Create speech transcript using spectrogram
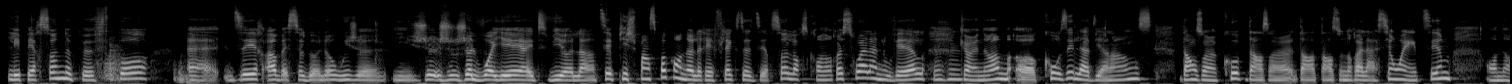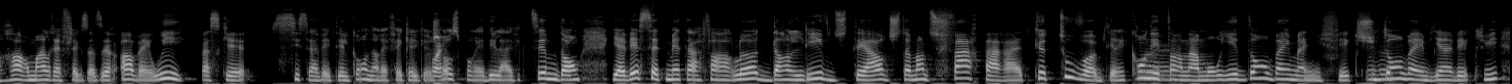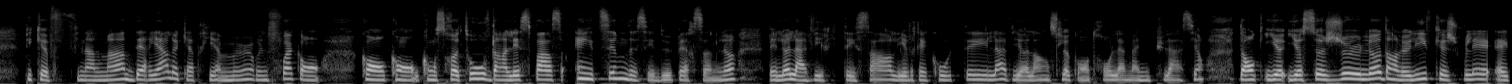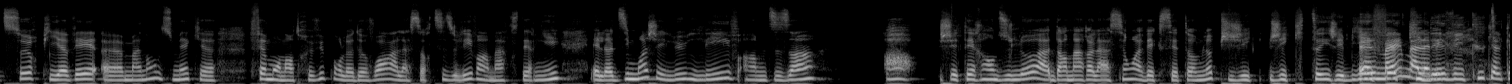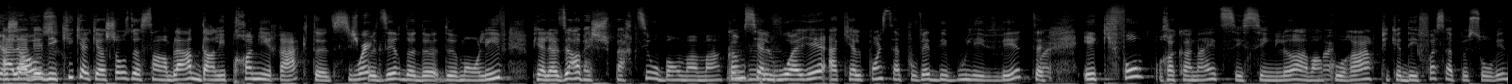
les personnes ne peuvent pas euh, dire ah ben ce gars-là oui je, je, je, le voyais être violent sais puis je pense pas qu'on a le réflexe de dire ça lorsqu'on reçoit la nouvelle mhm. qu'un homme a causé de la violence dans un couple dans un dans, dans, une relation intime on a rarement le réflexe de dire ah ben oui parce que si ça avait été le cas, on aurait fait quelque chose pour aider la victime. Donc, il y avait cette métaphore-là dans le livre du théâtre, justement, du faire paraître que tout va bien, qu'on est en amour, il est donc bien magnifique, je suis mm-hmm. donc bien bien avec lui, puis que finalement, derrière le quatrième mur, une fois qu'on qu'on se retrouve dans l'espace intime de ces deux personnes-là, bien là, la vérité sort, les vrais côtés, la violence, le contrôle, la manipulation. Donc, il y a, il y a ce jeu-là dans le livre que je voulais être sûre. Puis il y avait euh, Manon Dumais qui fait mon entrevue pour Le Devoir à la sortie du livre en mars dernier. Elle a dit, moi, j'ai lu le livre en me disant, ah, j'étais rendue là dans ma relation avec cet homme-là, puis j'ai quitté, j'ai bien Elle-même, elle avait vécu quelque chose? Elle avait vécu quelque chose de semblable dans les premiers actes, si je peux dire, de, de, de, mon livre. Puis elle a dit, ah ben je suis partie au bon moment. Comme si elle mm-hmm. voyait à quel point ça pouvait débouler vite et qu'il faut reconnaître ces signes-là avant-coureurs, puis que des fois, ça peut sauver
